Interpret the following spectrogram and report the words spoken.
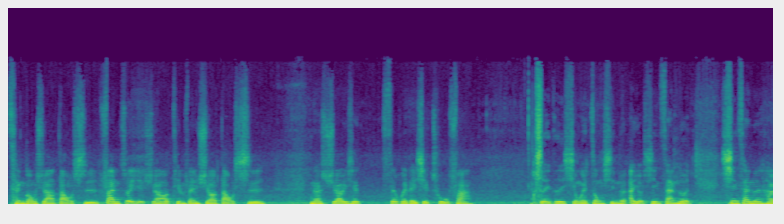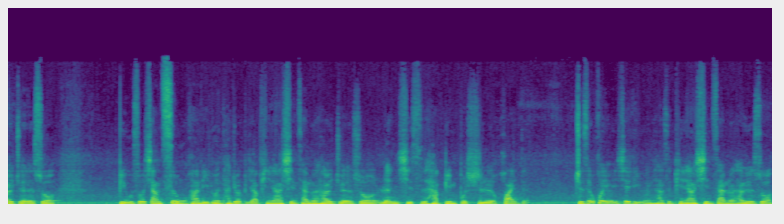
成功需要导师，犯罪也需要天分，需要导师，那需要一些社会的一些触发。所以这是行为中心论。啊，有性善论，性善论他会觉得说，比如说像次文化理论，他就比较偏向性善论，他会觉得说人其实他并不是坏的，就是会有一些理论他是偏向性善论，他就是说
